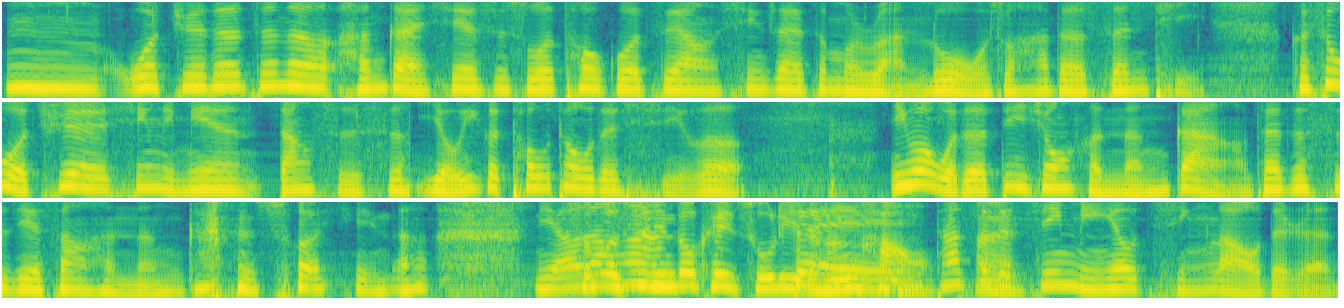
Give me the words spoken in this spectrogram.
嗯，我觉得真的很感谢，是说透过这样心在这么软弱，我说他的身体，可是我却心里面当时是有一个偷偷的喜乐。因为我的弟兄很能干啊，在这世界上很能干，所以呢，你要什么事情都可以处理得很好。他是个精明又勤劳的人。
